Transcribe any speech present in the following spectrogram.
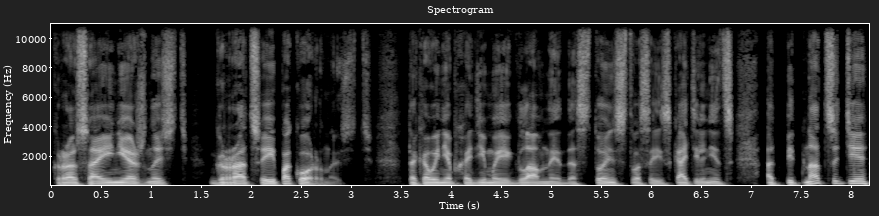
Краса и нежность, грация и покорность — таковы необходимые главные достоинства соискательниц от 15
